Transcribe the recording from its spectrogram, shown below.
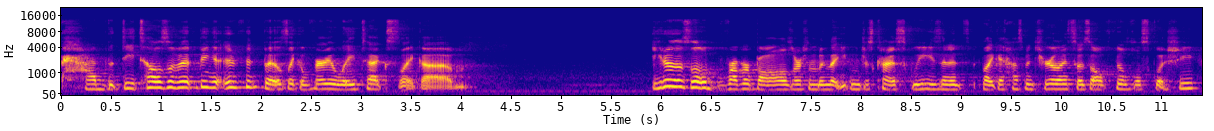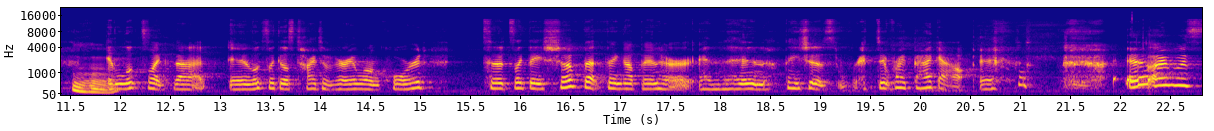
had the details of it being an infant, but it was like a very latex, like um, you know those little rubber balls or something that you can just kind of squeeze and it's like it has material in it, so it's all feels a little squishy. It looks like that, and it looks like it was tied to a very long cord. So it's like they shoved that thing up in her, and then they just ripped it right back out. And, I was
